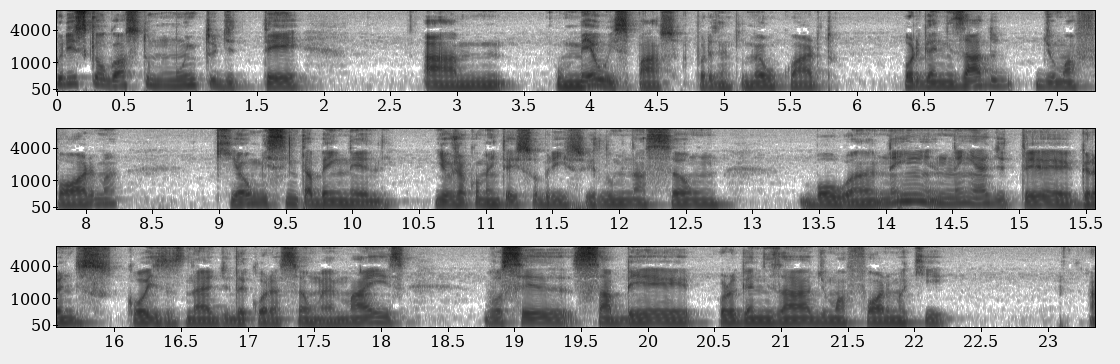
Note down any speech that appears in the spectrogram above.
Por isso que eu gosto muito de ter a, o meu espaço, por exemplo, o meu quarto, organizado de uma forma que eu me sinta bem nele. E eu já comentei sobre isso, iluminação boa, nem, nem é de ter grandes coisas, né, de decoração, é mais você saber organizar de uma forma que a,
